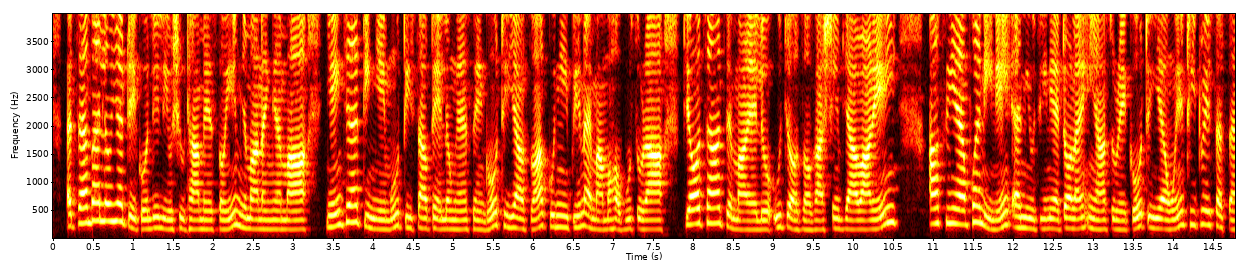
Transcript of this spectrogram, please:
။အကြမ်းဖက်လုပ်ရက်တွေကိုလစ်လျူရှုထားမယ်ဆိုရင်မြန်မာနိုင်ငံမှာငြိမ်းချမ်းတည်ငြိမ်မှုတည်ဆောက်တဲ့လုပ်ငန်းစဉ်ကိုထိရောက်စွာကူညီပေးနိုင်မှာမဟုတ်ဘူးဆိုတာပြောကြားကြင်ပါတယ်လို့ဦးကျော်စောကရှင်းပြပါတယ်။အာဆီယံအဖွဲ့အနေနဲ့ NUG နဲ့တော်လိုင်းအင်အားစုတွေကိုတရက်ဝင်ထိတွေ့ဆက်ဆံ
